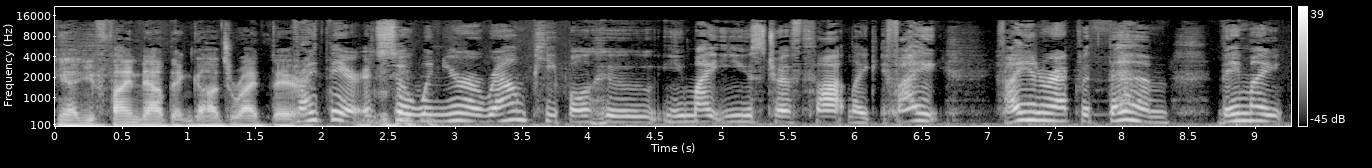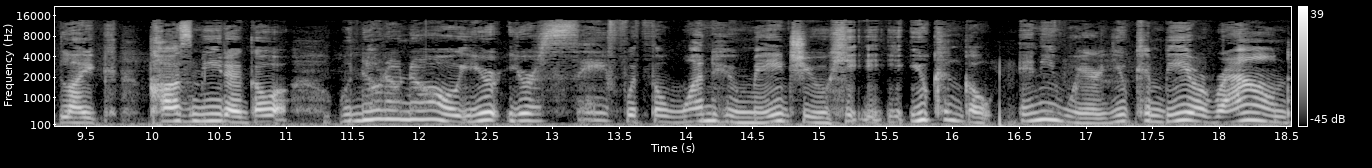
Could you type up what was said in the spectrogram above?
Yeah, you find out that God's right there. right there. And so when you're around people who you might used to have thought like if i if i interact with them they might like cause me to go well no no no. You're you're safe with the one who made you. He, he- you can go anywhere. You can be around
